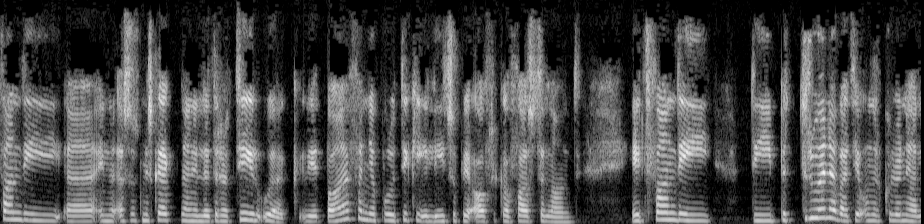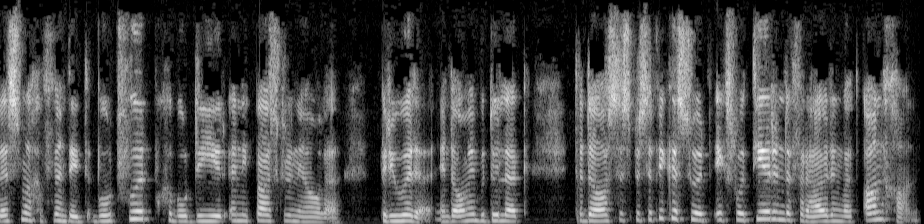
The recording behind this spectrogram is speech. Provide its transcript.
van die uh en as ons mens kyk na die literatuur ook, weet baie van jou politieke elites op die Afrika vasteland het van die die patrone wat jy onder kolonialisme gevind het word voortgeborduur in die postkoloniale periode en daarmee bedoel ek dat daar 'n spesifieke soort eksploiterende verhouding wat aangaan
